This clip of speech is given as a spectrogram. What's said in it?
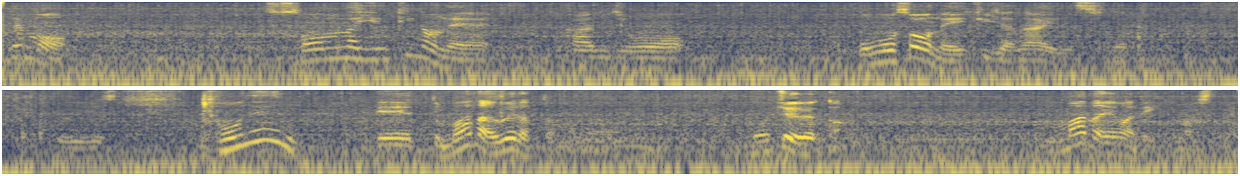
い、でもそんな雪のね感じも重そうな雪じゃないですしね去年えーっとまだ上だったかな。もうちょい上か。まだ今できましたね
